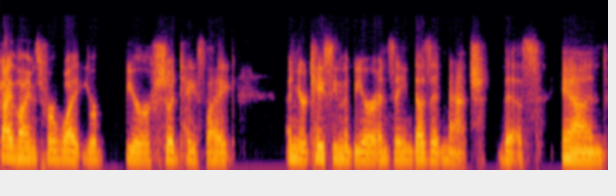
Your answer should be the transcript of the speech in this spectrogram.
guidelines for what your beer should taste like, and you're tasting the beer and saying, does it match this? And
